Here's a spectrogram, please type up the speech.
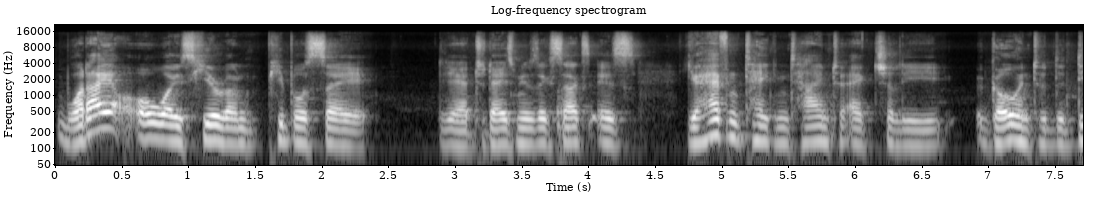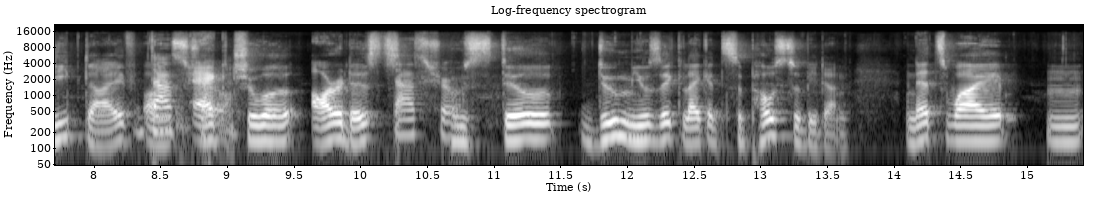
what I always hear when people say, yeah, today's music sucks, is you haven't taken time to actually go into the deep dive on That's true. actual artists That's true. who still do music like it's supposed to be done. And that's why mm,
